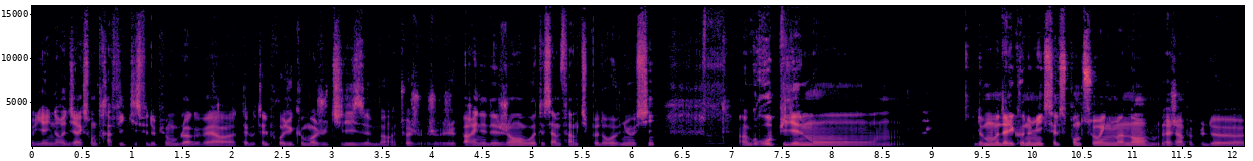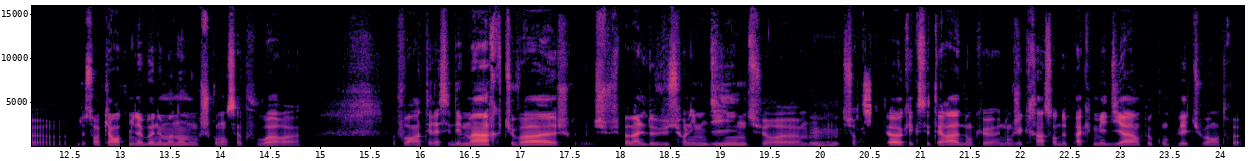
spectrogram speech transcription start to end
il y a une redirection de trafic qui se fait depuis mon blog vers tel ou tel produit que moi j'utilise, ben, vois, je, je- je vais parrainer des gens ou autre et ça me fait un petit peu de revenus aussi. Un gros pilier de mon, de mon modèle économique, c'est le sponsoring maintenant. Là, j'ai un peu plus de, de 140 000 abonnés maintenant, donc je commence à pouvoir, euh, à pouvoir intéresser des marques, tu vois. Je, je fais pas mal de vues sur LinkedIn, sur, euh, Mhm. sur TikTok, etc. Donc, euh, donc j'ai créé un sorte de pack média un peu complet, tu vois, entre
